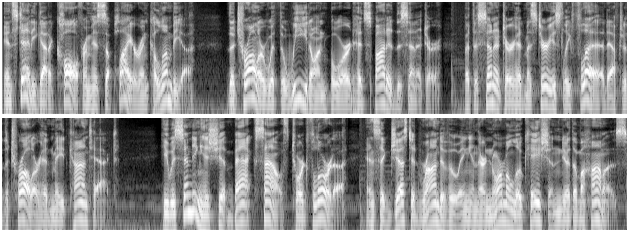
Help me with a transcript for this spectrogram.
Instead, he got a call from his supplier in Colombia the trawler with the weed on board had spotted the senator, but the senator had mysteriously fled after the trawler had made contact. He was sending his ship back south toward Florida and suggested rendezvousing in their normal location near the Bahamas.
